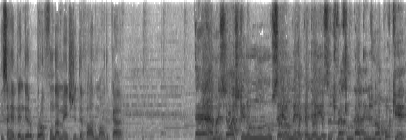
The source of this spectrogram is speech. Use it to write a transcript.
E se arrependeram profundamente de ter falado mal do cara. É, mas eu acho que não, não sei, eu não me arrependeria se eu tivesse no lugar deles, não, porque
